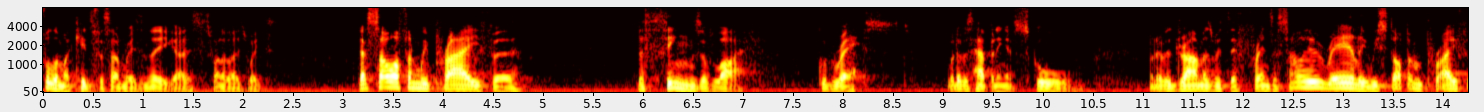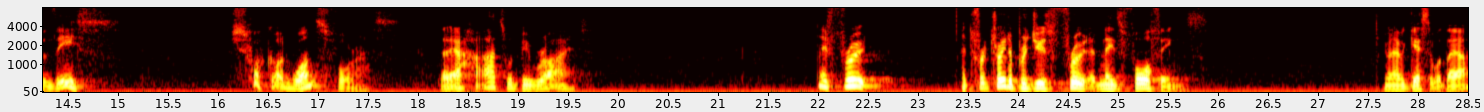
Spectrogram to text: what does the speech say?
full of my kids for some reason. There you go. It's one of those weeks. That so often we pray for the things of life good rest, whatever's happening at school, whatever the dramas with their friends. So rarely we stop and pray for this, which is what God wants for us, that our hearts would be right. If fruit, for a tree to produce fruit, it needs four things you want to have a guess at what they are?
